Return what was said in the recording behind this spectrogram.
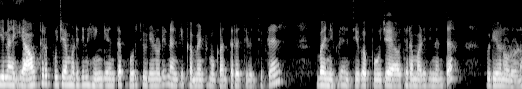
ಈ ನಾ ಯಾವ ಥರ ಪೂಜೆ ಮಾಡಿದ್ದೀನಿ, ಹೇಗೆ ಅಂತ ಪೂರ್ತಿ ವಿಡಿಯೋ ನೋಡಿ. ನನಗೆ ಕಮೆಂಟ್ ಮುಖಾಂತರ ತಿಳಿಸಿ ಫ್ರೆಂಡ್ಸ್ ಬನ್ನಿ ಫ್ರೆಂಡ್ಸ್ ಈಗ ಪೂಜೆ ಯಾವ ಥರ ಮಾಡಿದ್ದೀನಿ ಅಂತ ವಿಡಿಯೋ ನೋಡೋಣ.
